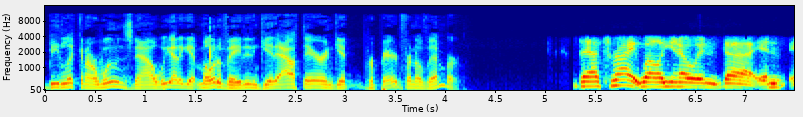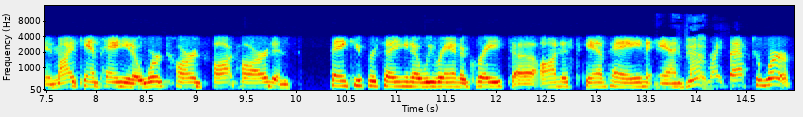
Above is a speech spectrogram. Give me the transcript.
be licking our wounds now. We got to get motivated and get out there and get prepared for November. That's right. Well, you know, in uh, in in my campaign, you know, worked hard, fought hard, and thank you for saying, you know, we ran a great, uh, honest campaign and got right back to work.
